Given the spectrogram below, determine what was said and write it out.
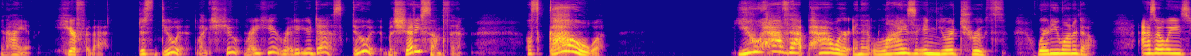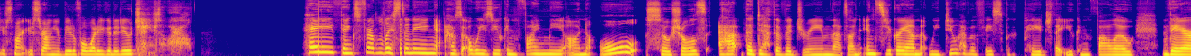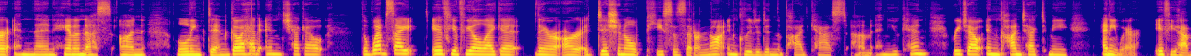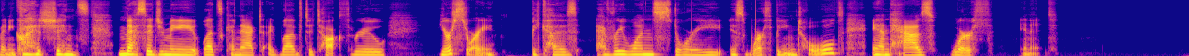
And I am here for that. Just do it. Like, shoot, right here, right at your desk. Do it. Machete something. Let's go. You have that power and it lies in your truth. Where do you want to go? As always, you're smart, you're strong, you're beautiful. What are you going to do? Change the world. Hey, thanks for listening. As always, you can find me on all socials at The Death of a Dream. That's on Instagram. We do have a Facebook page that you can follow there, and then Hannah Nuss on LinkedIn. Go ahead and check out the website if you feel like it there are additional pieces that are not included in the podcast, um, and you can reach out and contact me anywhere. If you have any questions, message me. Let's connect. I'd love to talk through your story because everyone's story is worth being told and has worth in it.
